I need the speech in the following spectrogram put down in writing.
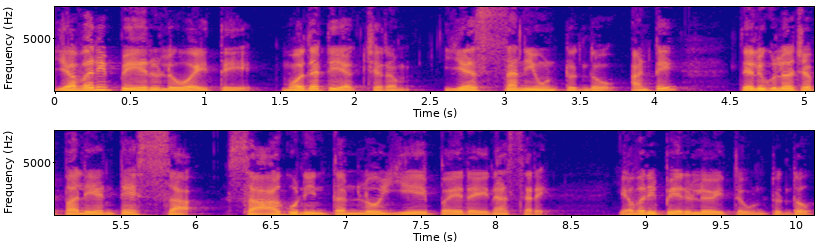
ఎవరి పేరులో అయితే మొదటి అక్షరం ఎస్ అని ఉంటుందో అంటే తెలుగులో చెప్పాలి అంటే సా సాగునింతంలో ఏ పేరైనా సరే. ఎవరి పేరులో అయితే ఉంటుందో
